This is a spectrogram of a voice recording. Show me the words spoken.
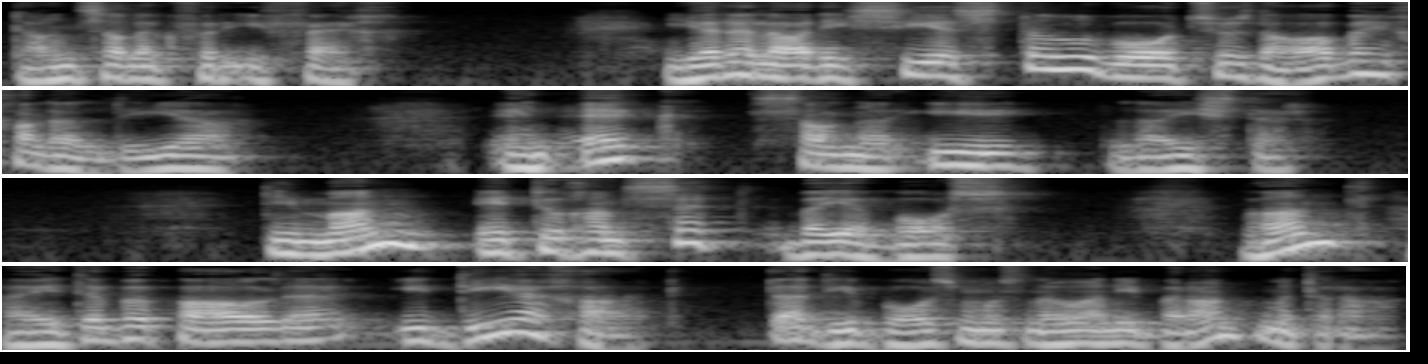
dan sal ek vir U veg. Here laat die see stil word soos daar by Galilea en ek sal na u luister. Die man het toe gaan sit by 'n bos want hy het 'n bepaalde idee gehad dat die bos mos nou aan die brand moet raak.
